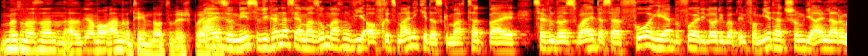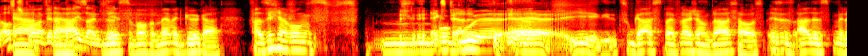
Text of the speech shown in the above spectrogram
müssen das dann, also wir haben auch andere Themen noch zu besprechen. Also nächste, wir können das ja mal so machen, wie auch Fritz Meinecke das gemacht hat bei Seven vs. Wild, dass er vorher, bevor er die Leute überhaupt informiert hat, schon die Einladung ausgesprochen ja, hat, wer ja, dabei sein wird. Nächste Woche, Mehmet Göker. Versicherungs Experte. Mogul, äh, zu Gast bei Fleischer und Glashaus. Ist es alles mit,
